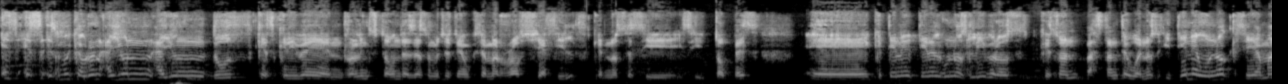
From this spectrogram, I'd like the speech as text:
Es, es, es muy cabrón. Hay un, hay un dude que escribe en Rolling Stone desde hace mucho tiempo que se llama Ross Sheffield, que no sé si, si topes eh, que tiene, tiene algunos libros que son bastante buenos y tiene uno que se llama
